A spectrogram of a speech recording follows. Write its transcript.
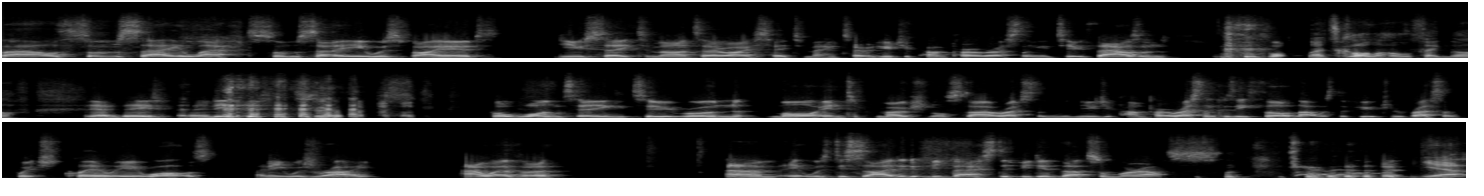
well, some say left, some say he was fired. You say tomato, I say tomato. New Japan Pro Wrestling in 2000. Let's call the whole thing off. Yeah, indeed. Indeed. for wanting to run more interpromotional style wrestling with New Japan Pro Wrestling because he thought that was the future of wrestling, which clearly it was, and he was right. However, um, it was decided it'd be best if he did that somewhere else. yeah.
